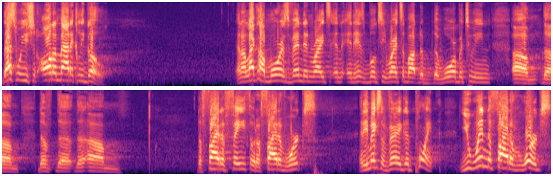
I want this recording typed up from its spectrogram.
That's where you should automatically go. And I like how Morris Venden writes in, in his books, he writes about the, the war between um, the, the, the, the, um, the fight of faith or the fight of works. And he makes a very good point. You win the fight of works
